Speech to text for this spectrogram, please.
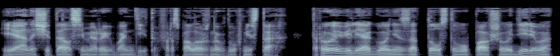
Я насчитал семерых бандитов, расположенных в двух местах. Трое вели огонь из-за толстого упавшего дерева,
